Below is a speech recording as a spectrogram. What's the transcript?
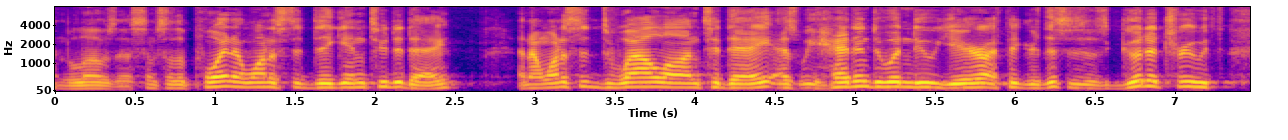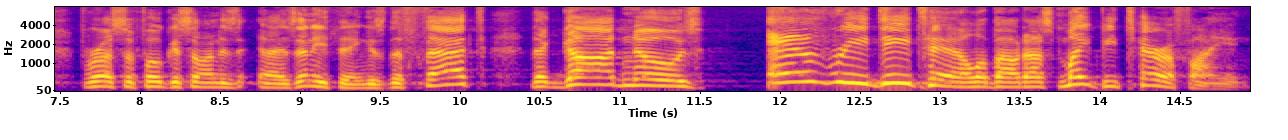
and loves us. And so, the point I want us to dig into today, and I want us to dwell on today as we head into a new year, I figure this is as good a truth for us to focus on as, as anything, is the fact that God knows every detail about us might be terrifying.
